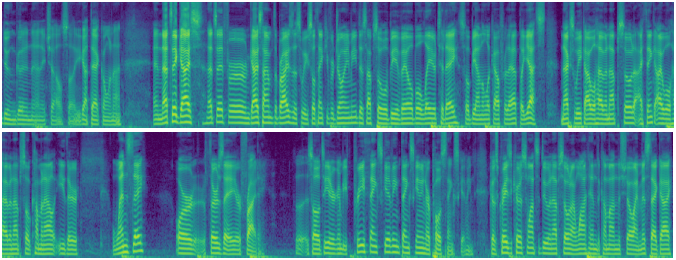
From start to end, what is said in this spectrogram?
doing good in the NHL. So you got that going on. And that's it, guys. That's it for Guys Time with the Bryce this week. So thank you for joining me. This episode will be available later today, so be on the lookout for that. But yes, next week I will have an episode. I think I will have an episode coming out either Wednesday or Thursday or Friday. So it's either going to be pre Thanksgiving, Thanksgiving, or post Thanksgiving. Because Crazy Chris wants to do an episode. I want him to come on the show. I miss that guy.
